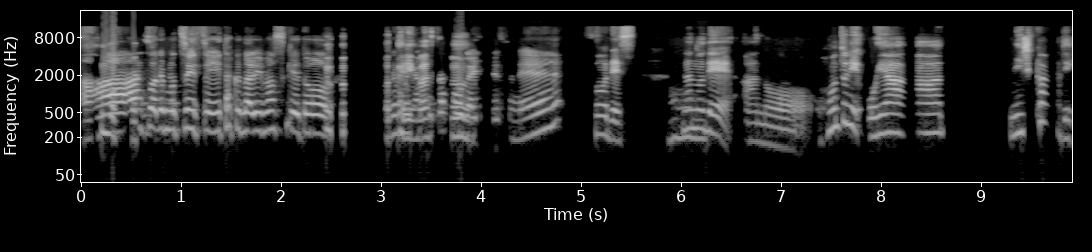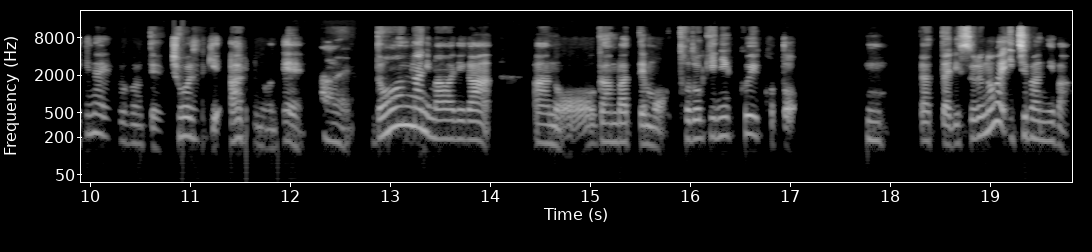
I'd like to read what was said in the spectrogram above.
ああ、それもついつい言いたくなりますけど、わかります。た方がいいですね。うん、そうです。なので、あの、本当に親にしかできない部分って正直あるので、はい、どんなに周りが、あの、頑張っても届きにくいこと、うん、だったりするのが1番、2番。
